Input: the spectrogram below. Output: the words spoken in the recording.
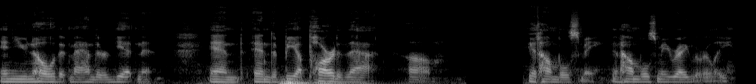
and you know that man, they're getting it, and and to be a part of that, um, it humbles me. It humbles me regularly.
